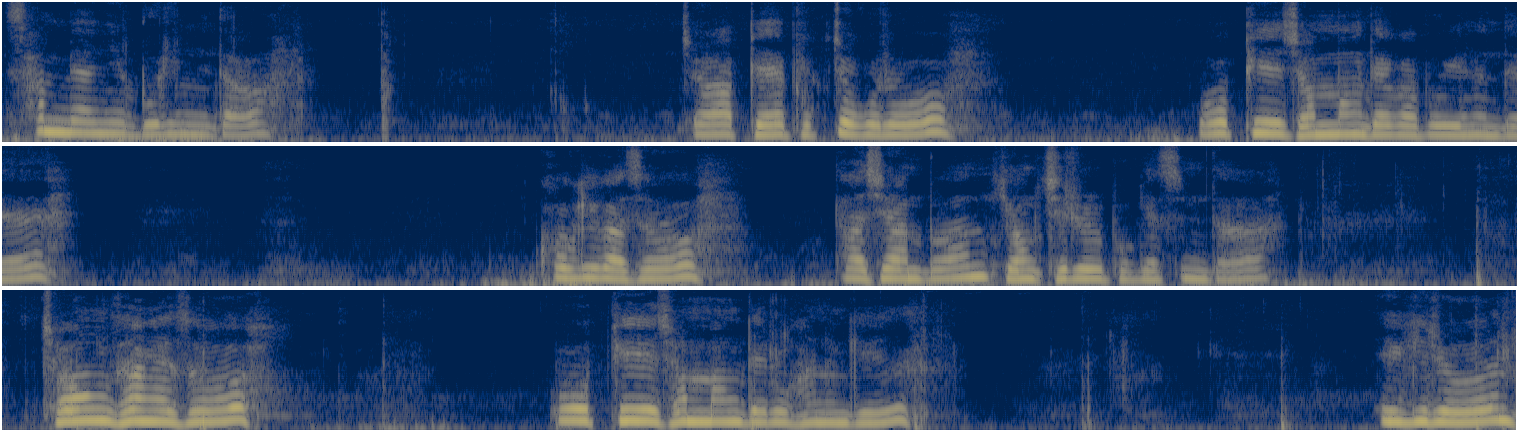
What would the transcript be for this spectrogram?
삼면이 물입니다. 저 앞에 북쪽으로 오피 전망대가 보이는데 거기 가서 다시 한번 경치를 보겠습니다. 정상에서 오피 전망대로 가는 길. 이 길은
